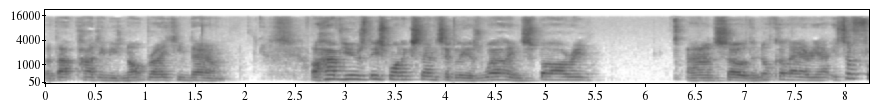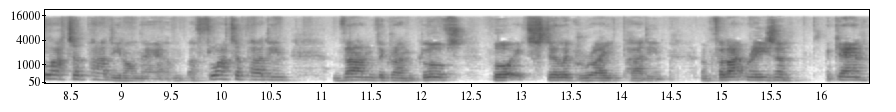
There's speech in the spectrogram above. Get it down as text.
that that padding is not breaking down. I have used this one extensively as well in sparring. And so the knuckle area, it's a flatter padding on there, a flatter padding than the Grant gloves but it's still a great padding. And for that reason again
